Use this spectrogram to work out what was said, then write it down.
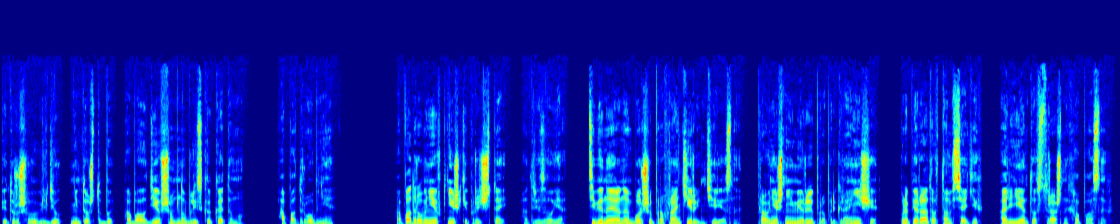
Петруша выглядел не то чтобы обалдевшим, но близко к этому. А подробнее? А подробнее в книжке прочитай, отрезал я. Тебе, наверное, больше про фронтир интересно. Про внешние миры, про приграничье, про пиратов там всяких, алиентов страшных, опасных.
